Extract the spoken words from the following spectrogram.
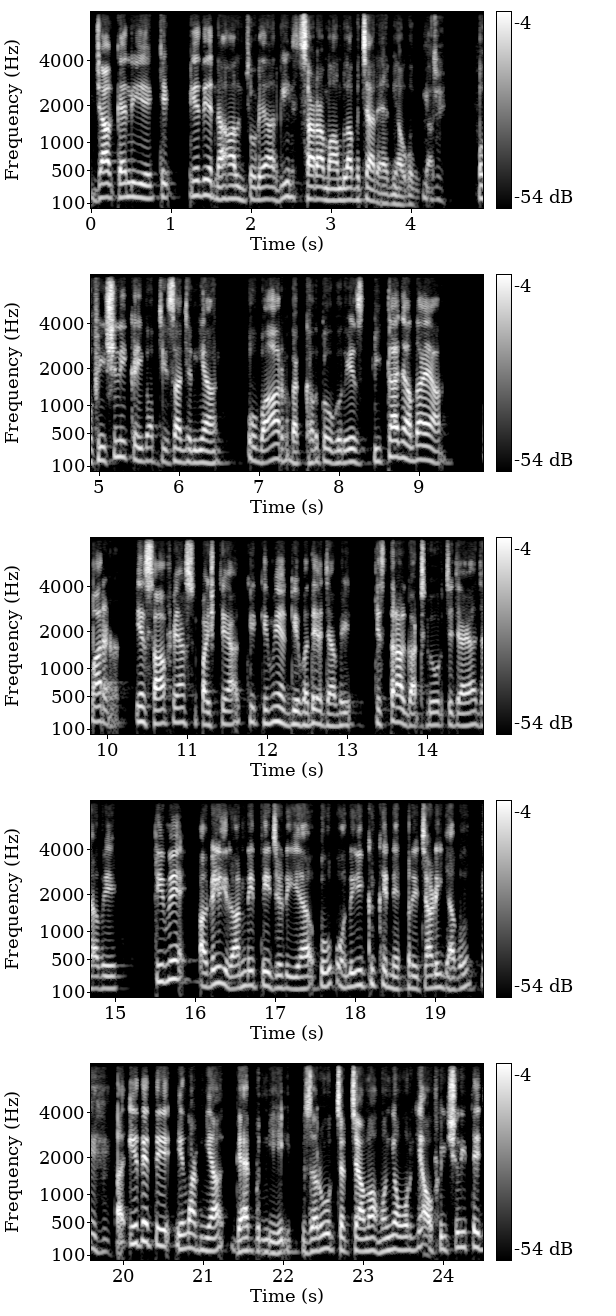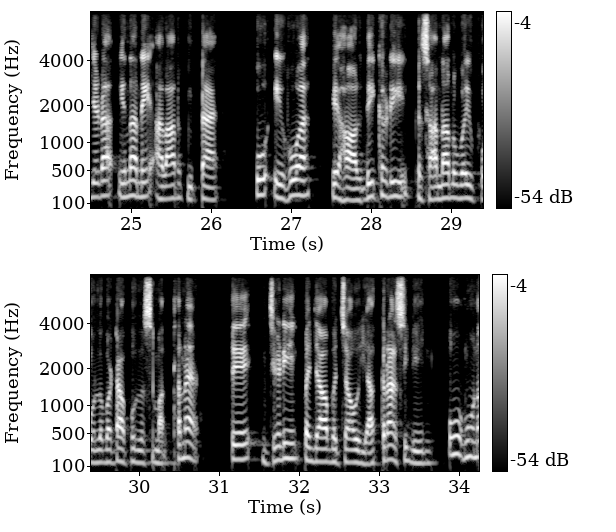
ਜਾਂ ਕਹਿ ਲਈਏ ਕਿ ਇਹਦੇ ਨਾਲ ਜੁੜਿਆ ਹੀ ਸਾਰਾ ਮਾਮਲਾ ਵਿਚਾਰਿਆ ਗਿਆ ਹੋਵੇਗਾ ਜੀ। ਆਫੀਸ਼ੀਅਲੀ ਕਈ ਵਾਰ ਚੀਜ਼ਾਂ ਜਿਹੜੀਆਂ ਉਹ ਬਾਹਰ ਰੱਖਣ ਤੋਂ ਗੁਰੇਜ਼ ਕੀਤਾ ਜਾਂਦਾ ਆ ਪਰ ਇਹ ਸਾਫ਼ ਹੈ ਸਪਸ਼ਟ ਹੈ ਕਿ ਕਿਵੇਂ ਅੱਗੇ ਵਧਿਆ ਜਾਵੇ ਕਿਸ ਤਰ੍ਹਾਂ ਗੱਠਜੋੜ ਚ ਜਾਇਆ ਜਾਵੇ ਕਿਵੇਂ ਅਗਲੀ ਰਣਨੀਤੀ ਜਿਹੜੀ ਆ ਉਹ ਉਲੀਕ ਕੇ ਨੇਪਰੇ ਚਾੜੀ ਜਾਵੇ ਤਾਂ ਇਹਦੇ ਤੇ ਇਹਨਾਂ ਦੀਆਂ ਗੈਰ ਬੁਨਿਆਦੀ ਜ਼ਰੂਰ ਚਰਚਾਵਾਂ ਹੋਈਆਂ ਹੋਣਗੀਆਂ। ਆਫੀਸ਼ੀਅਲੀ ਤੇ ਜਿਹੜਾ ਇਹਨਾਂ ਨੇ ਐਲਾਨ ਕੀਤਾ ਉਹ ਇਹੋ ਹੈ ਕਿ ਹਾਲ ਦੀ ਘੜੀ ਕਿਸਾਨਾਂ ਨੂੰ ਬਈ ਫੁੱਲ ਵਟਾ ਫੁੱਲ ਸਮਰਥਨ ਹੈ ਤੇ ਜਿਹੜੀ ਪੰਜਾਬ ਬਚਾਓ ਯਾਤਰਾ ਸੀਗੀ ਉਹ ਹੁਣ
